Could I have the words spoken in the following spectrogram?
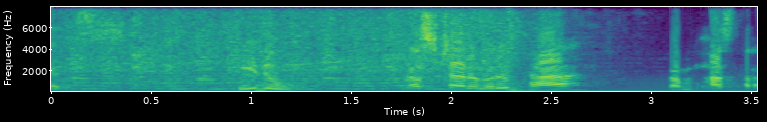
ಇದು ಭ್ರಷ್ಟರ ವಿರುದ್ಧ ಬ್ರಹ್ಮಾಸ್ತ್ರ.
